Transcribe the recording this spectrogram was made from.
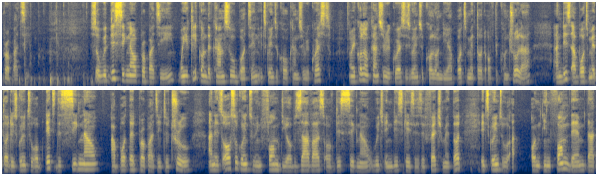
property. So with this signal property, when you click on the cancel button, it's going to call cancel request. When we call on cancel request, it's going to call on the abort method of the controller. And this abort method is going to update the signal aborted property to true and it's also going to inform the observers of this signal which in this case is the fetch method. It's going to uh, inform them that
